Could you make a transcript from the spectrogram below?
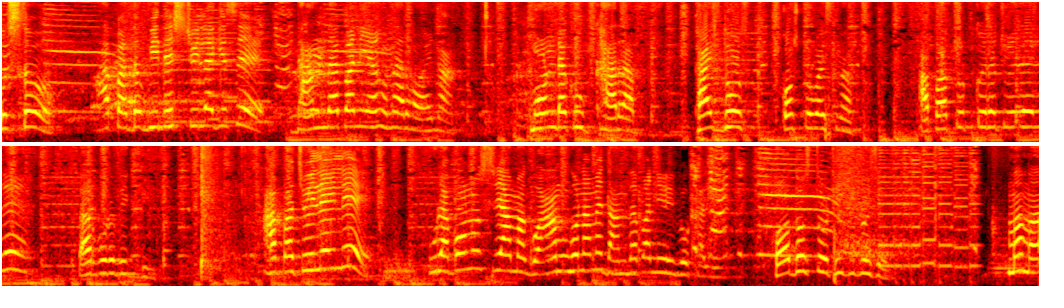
দোস্ত আপা তো বিদেশ চলে গেছে ধান্দা পানি এখন আর হয় না। মনটা খুব খারাপ। থাক দোস্ত কষ্ট পাইস না। আপাতত করে চলে এলে তারপরে দেখবি। আপা চলে আইলে পুরা বনশ্রী আমাগো আমগো নামে ধান্দা পানি হইব খালি। হ দোস্ত ঠিকই কইছে। মামা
